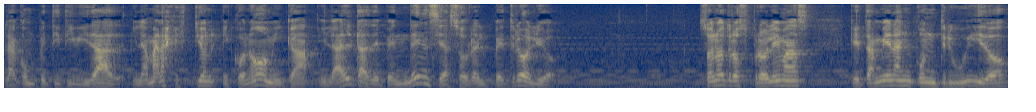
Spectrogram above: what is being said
la competitividad y la mala gestión económica y la alta dependencia sobre el petróleo son otros problemas que también han contribuido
